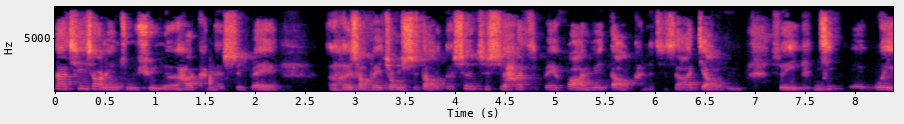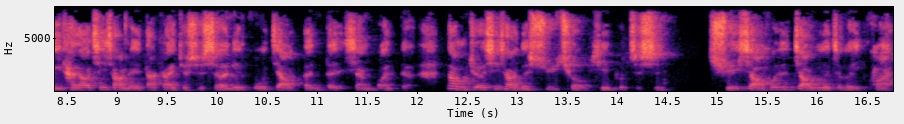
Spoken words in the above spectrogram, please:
那青少年族群呢，他可能是被呃很少被重视到的，甚至是他只被划约到可能只是他教育。所以今年唯一谈到青少年，大概就是十二年国教等等相关的。那我们觉得青少年的需求其实不只是学校或是教育的这个一块，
